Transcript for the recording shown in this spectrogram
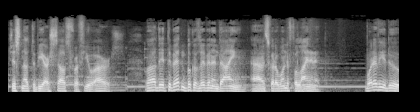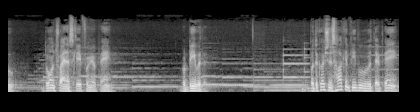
just not to be ourselves for a few hours. Well, the Tibetan Book of Living and Dying, uh, it's got a wonderful line in it. Whatever you do, don't try and escape from your pain, but be with it. But the question is, how can people be with their pain?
